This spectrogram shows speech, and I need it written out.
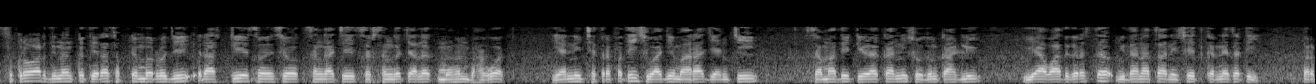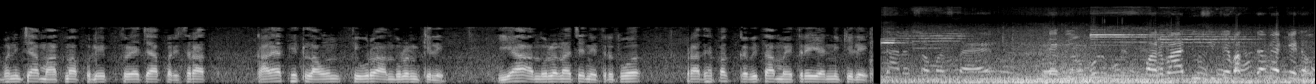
शुक्रवार दिनांक तेरा सप्टेंबर रोजी राष्ट्रीय स्वयंसेवक संघाचे सरसंघचालक मोहन भागवत यांनी छत्रपती शिवाजी महाराज यांची समाधी टिळकांनी शोधून काढली. या वादग्रस्त विधानाचा निषेध करण्यासाठी परभणीच्या महात्मा फुले पुतळ्याच्या परिसरात काळ्या फित लावून तीव्र आंदोलन केले. या आंदोलनाचे नेतृत्व प्राध्यापक कविता मैत्रे यांनी केले. समजत आहे त्यांनी परवा दिवशी ते वक्तव्य केलं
